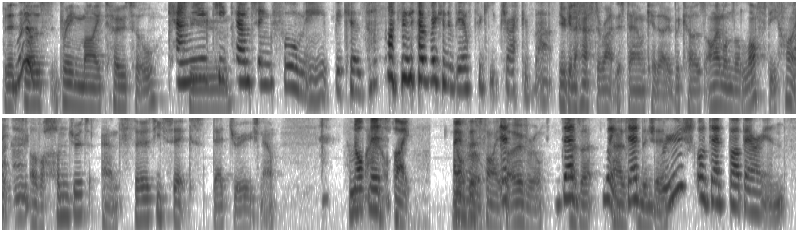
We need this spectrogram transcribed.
But it Woo. does bring my total. Can you keep counting for me? Because I'm never going to be able to keep track of that. You're going to have to write this down, kiddo, because I'm on the lofty heights Uh-oh. of 136 dead Druj now. Not this fight. Not this fight, Dead- but overall. Dead. as a, wait, as dead Lindir. Druj or dead barbarians?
